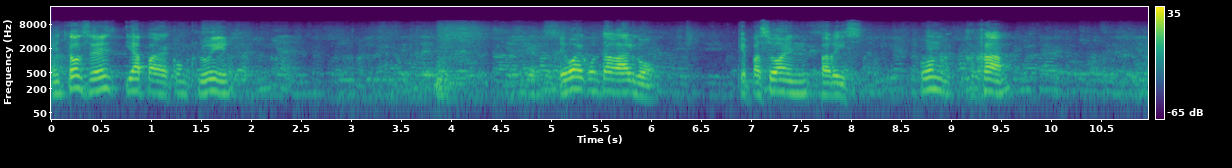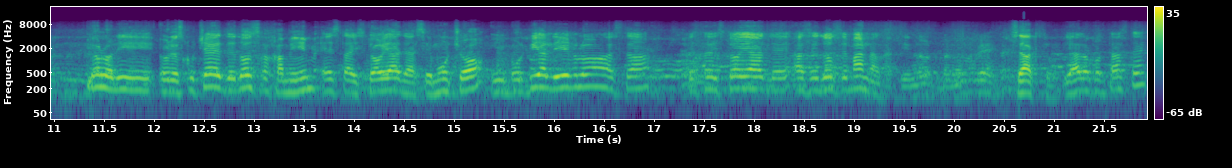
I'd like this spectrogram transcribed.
Entonces, ya para concluir, te voy a contar algo que pasó en París. Un jajam, yo lo, li- lo escuché de dos jajamim, esta historia de hace mucho, y volví a leerlo hasta esta historia de hace dos semanas. Exacto. ¿Ya lo contaste?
